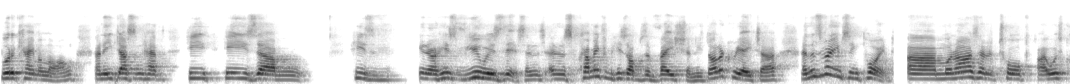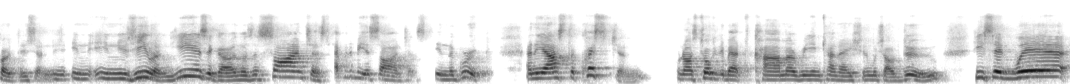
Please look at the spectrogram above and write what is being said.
Buddha came along and he doesn't have, he he's um he's you know his view is this and and it's coming from his observation he's not a creator and this is a very interesting point um, when i was at a talk i always quote this in, in new zealand years ago and there was a scientist happened to be a scientist in the group and he asked the question when I was talking about karma, reincarnation, which I'll do, he said, Where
